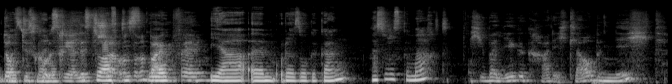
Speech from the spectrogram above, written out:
Weiß ich ist realistischer in unseren beiden Fällen. Ja, ähm, oder so gegangen. Hast du das gemacht? Ich überlege gerade, ich glaube nicht.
